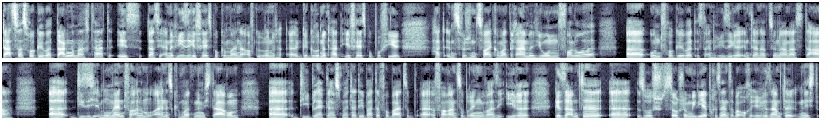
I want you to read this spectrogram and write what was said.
das, was Frau Gilbert dann gemacht hat, ist, dass sie eine riesige Facebook-Gemeinde aufgegründet äh, gegründet hat. Ihr Facebook-Profil hat inzwischen 2,3 Millionen Follower. Äh, und Frau Gilbert ist ein riesiger internationaler Star äh, die sich im Moment vor allem um eines kümmert, nämlich darum, äh, die Black Lives Matter Debatte vorbei zu, äh, voranzubringen, weil sie ihre gesamte äh, so Social Media Präsenz, aber auch ihre gesamte nicht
